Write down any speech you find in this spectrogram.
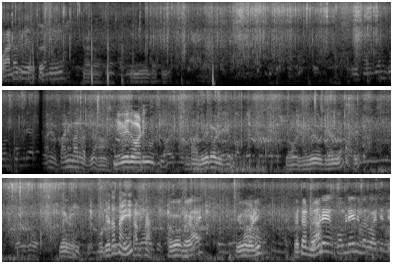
पानं तू येत तुझी निवेदवाडी उठला. घेतात नाही कोंबड्याने भरवायचे ते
